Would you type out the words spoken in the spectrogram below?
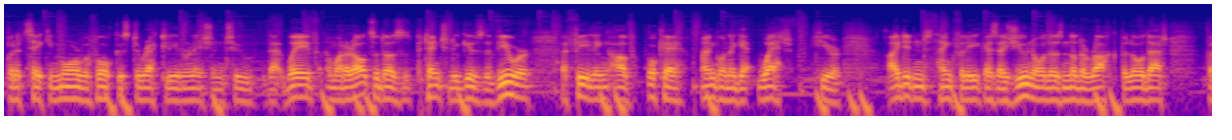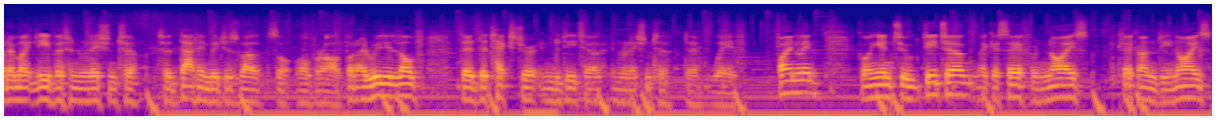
but it's taking more of a focus directly in relation to that wave. And what it also does is potentially gives the viewer a feeling of okay I'm going to get wet here I didn't thankfully because as you know there's another rock below that but I might leave it in relation to, to that image as well, so overall. But I really love the, the texture and the detail in relation to the wave. Finally, going into detail, like I say, for noise, click on denoise,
